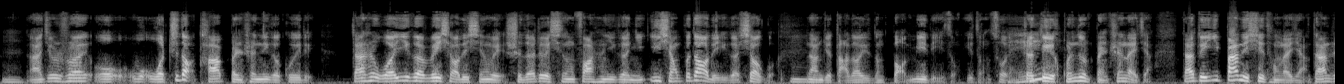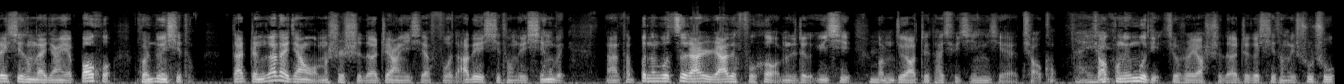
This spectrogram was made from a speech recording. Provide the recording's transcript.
嗯，啊，就是说我我我知道它本身的一个规律，但是我一个微小的行为，使得这个系统发生一个你意想不到的一个效果，那么就达到一种保密的一种一种作哎用。这对混沌本身来讲，当然对一般的系统来讲，当然这个系统来讲也包括混沌系统。但整个来讲，我们是使得这样一些复杂的系统的行为啊，它不能够自然而然的符合我们的这个预期，我们就要对它去进行一些调控。哎调控的目的就是说要使得这个系统的输出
